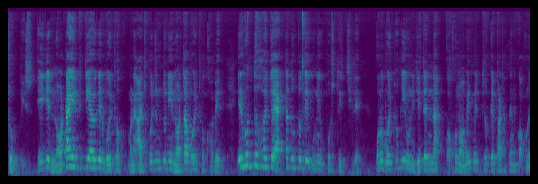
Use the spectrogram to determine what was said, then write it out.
চব্বিশ, এই যে নটা নীতি আয়োগের বৈঠক মানে আজ পর্যন্ত নিয়ে নটা বৈঠক হবে, এর মধ্যে হয়তো একটা দুটোতে উনি উপস্থিত ছিলেন। কোনো বৈঠকেই উনি যেতেন না, কখনো অমিত মিত্রকে পাঠাতেন, কখনো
